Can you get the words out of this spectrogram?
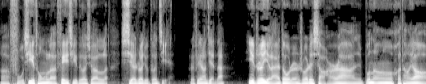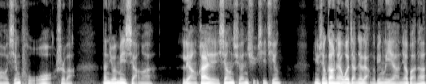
啊，腑气通了，肺气得宣了，邪热就得解，这非常简单。一直以来都有人说这小孩啊，你不能喝汤药，嫌苦，是吧？那你们没想啊，两害相权取其轻。你像刚才我讲这两个病例啊，你要把他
